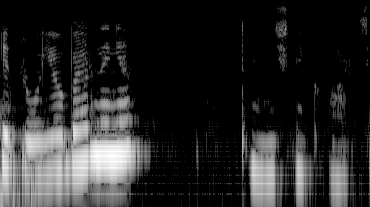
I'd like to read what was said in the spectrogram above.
І друге обернення. Тонічний кварт,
